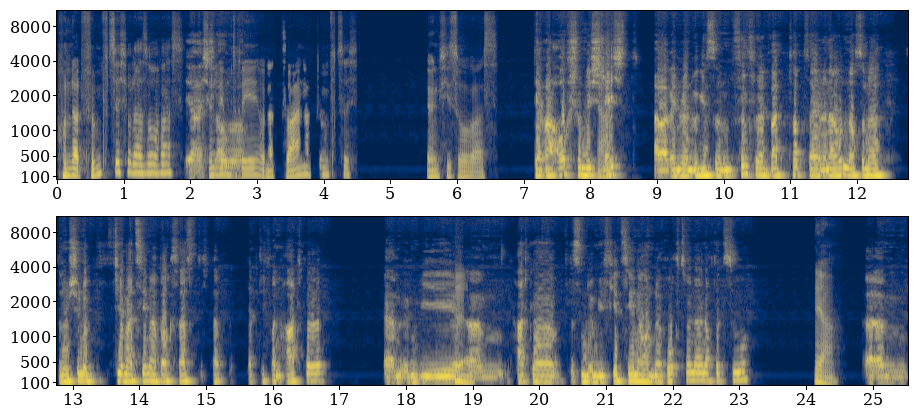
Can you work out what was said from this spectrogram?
150 oder sowas? Ja, ich in glaube. Dem Dreh oder 250? Irgendwie sowas. Der war auch schon nicht ja. schlecht, aber wenn du dann wirklich so ein 500 Watt Topzeit und dann unten noch so eine, so eine schöne 4x10er Box hast, ich glaube, ich habe die von Hardcore, ähm, irgendwie hm. ähm, Hardcore, das sind irgendwie vier Zehner und eine Hochtöner noch dazu. Ja. Ähm,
